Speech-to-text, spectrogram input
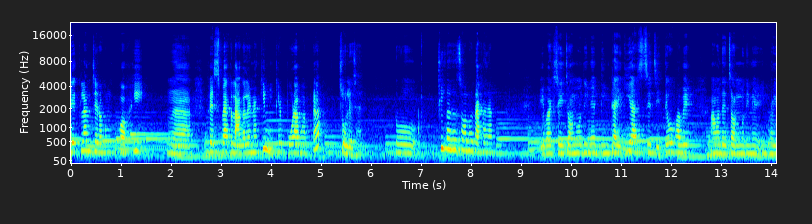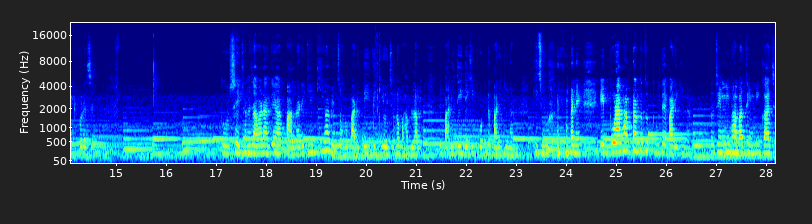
দেখলাম যেরকম কফি ফেস প্যাক লাগালে নাকি মুখের পোড়া ভাবটা চলে যায়। তো ঠিক আছে, চলো দেখা যাক। এবার সেই জন্মদিনের দিনটা এগিয়ে আসছে, যেতেও হবে। আমাদের জন্মদিনে ইনভাইট করেছে। সেইখানে যাওয়ার আগে আর পার্লারে গিয়ে কী হবে? চলো বাড়িতেই দেখি, ওই জন্য ভাবলাম যে বাড়িতেই দেখি করতে পারি কি না কিছু মানে এই পোড়া ভাবটা অন্তত তুলতে পারি কি না তো যেমনি ভাবা তেমনি কাজ।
